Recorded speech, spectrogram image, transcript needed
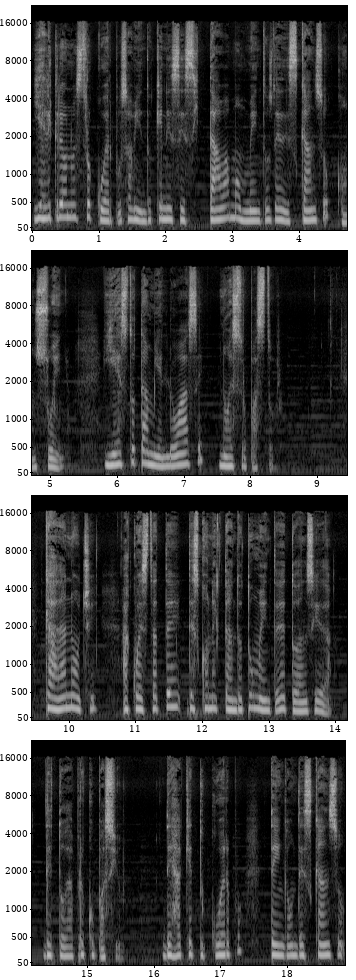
y Él creó nuestro cuerpo sabiendo que necesitaba momentos de descanso con sueño. Y esto también lo hace nuestro pastor. Cada noche acuéstate desconectando tu mente de toda ansiedad, de toda preocupación. Deja que tu cuerpo tenga un descanso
